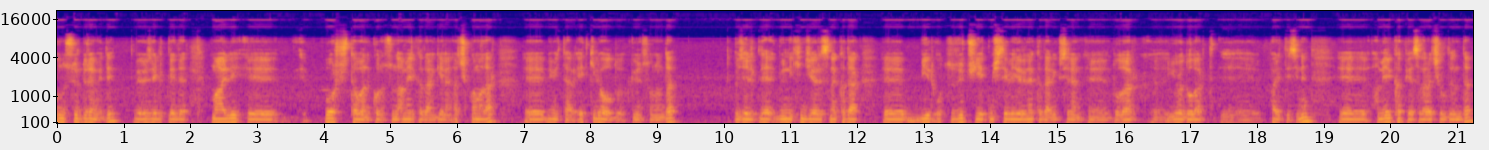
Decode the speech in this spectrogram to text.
bunu sürdüremedi ve özellikle de mali e, borç tavanı konusunda Amerika'dan gelen açıklamalar e, bir miktar etkili oldu gün sonunda. Özellikle günün ikinci yarısına kadar e, 1.33.70 seviyelerine kadar yükselen e, dolar e, euro dolar e, paritesinin e, Amerika piyasalar açıldığında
